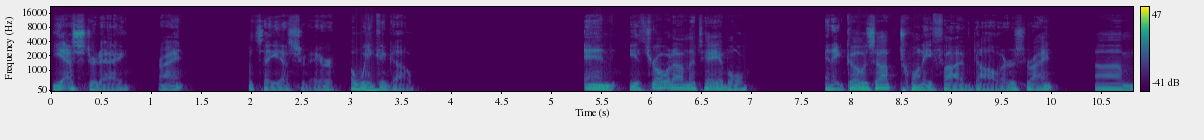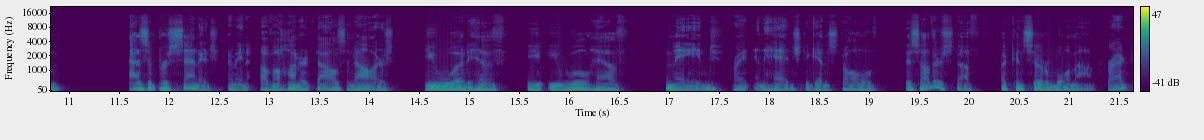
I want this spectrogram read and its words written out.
yesterday, right? Let's say yesterday or a week ago, and you throw it on the table, and it goes up twenty five dollars, right? Um, as a percentage, I mean, of a hundred thousand dollars, you would have you, you will have made right and hedged against all of this other stuff a considerable amount, correct?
